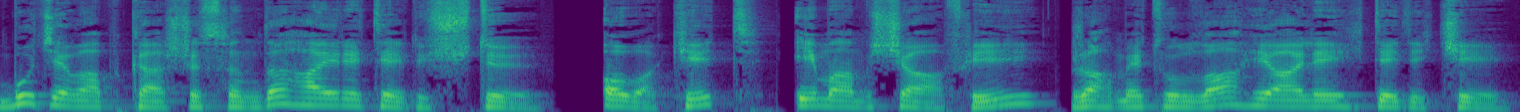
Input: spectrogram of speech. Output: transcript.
bu cevap karşısında hayrete düştü. O vakit İmam Şafi rahmetullahi aleyh dedi ki,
